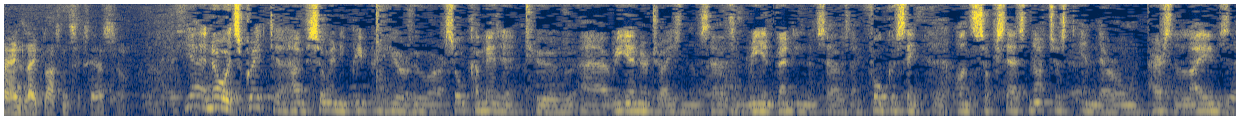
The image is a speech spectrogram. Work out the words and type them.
life lasting success. So. Yeah, no, it's great to have so many people here who are so committed to uh, re-energizing themselves and reinventing themselves and focusing yeah. on success, not just in their own personal lives, yeah.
